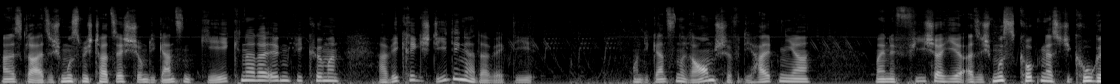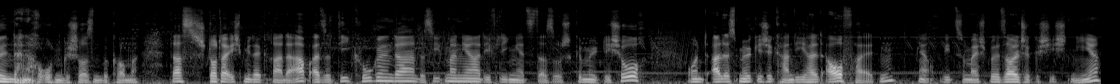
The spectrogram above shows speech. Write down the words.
Alles klar, also ich muss mich tatsächlich um die ganzen Gegner da irgendwie kümmern. Aber wie kriege ich die Dinger da weg? Die... Und die ganzen Raumschiffe, die halten ja meine Viecher hier... Also ich muss gucken, dass ich die Kugeln da nach oben geschossen bekomme. Das stotter ich mir da gerade ab. Also die Kugeln da, das sieht man ja, die fliegen jetzt da so gemütlich hoch. Und alles mögliche kann die halt aufhalten. Ja, wie zum Beispiel solche Geschichten hier.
